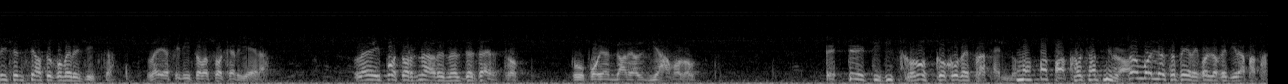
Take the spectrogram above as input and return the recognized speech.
Licenziato come regista. Lei ha finito la sua carriera. Lei può tornare nel deserto. Tu puoi andare al diavolo. E te ti disconosco come fratello. Ma papà, cosa dirà? Non voglio sapere quello che dirà papà.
